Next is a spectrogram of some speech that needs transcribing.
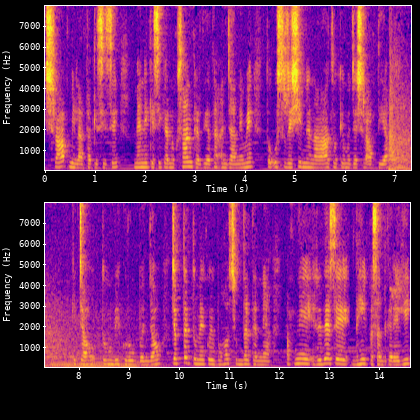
श्राप मिला था किसी से। मैंने किसी का नुकसान कर दिया था अनजाने में तो उस ऋषि ने नाराज़ होकर मुझे श्राप दिया। कि जाओ, तुम भी कुरूप बन जाओ। जब तक तुम्हें कोई बहुत सुंदर कन्या अपने हृदय से नहीं पसंद करेगी,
